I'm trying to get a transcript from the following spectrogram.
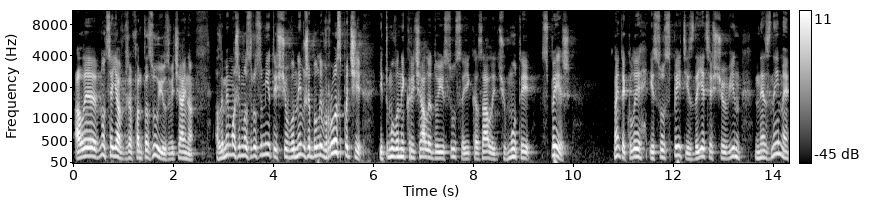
Але ну, це я вже фантазую, звичайно. Але ми можемо зрозуміти, що вони вже були в розпачі, і тому вони кричали до Ісуса і казали, чому ти спиш? Знаєте, коли Ісус спить, і здається, що Він не з ними,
